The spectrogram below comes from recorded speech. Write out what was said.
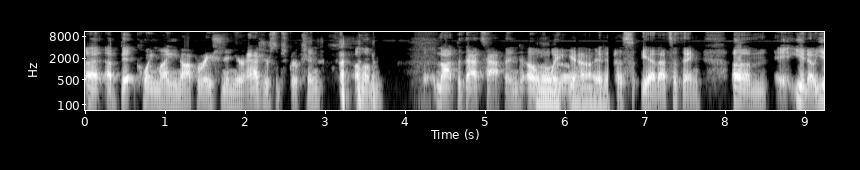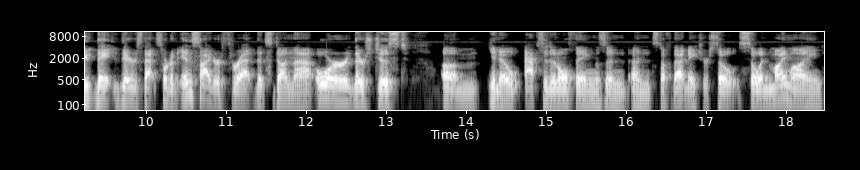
a, a Bitcoin mining operation in your Azure subscription. Um, not that that's happened. Oh, oh wait, no. yeah, it has. Yeah, that's a thing. Um, eh, you know, you they there's that sort of insider threat that's done that, or there's just um, you know accidental things and and stuff of that nature. So so in my mind,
